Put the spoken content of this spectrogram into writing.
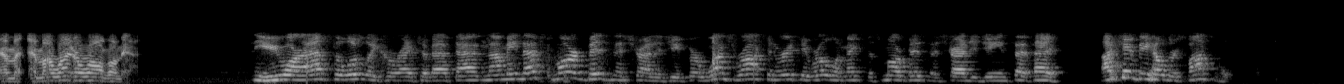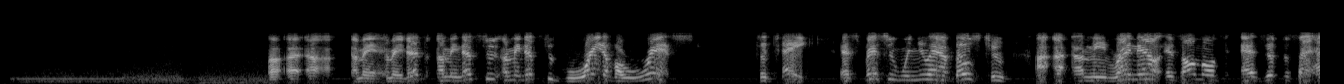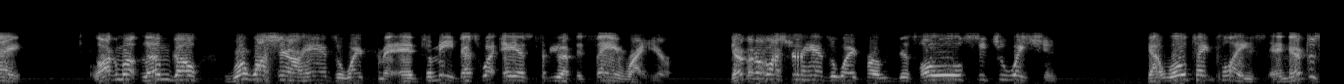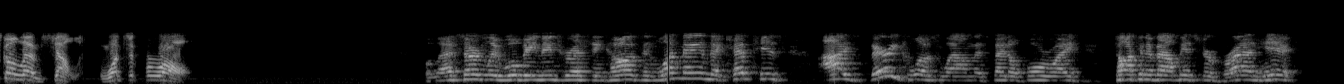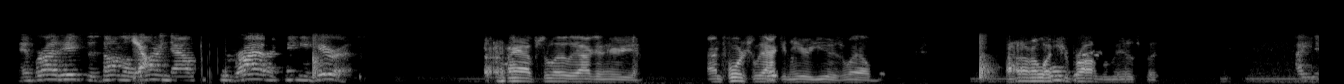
Am I, am I right or wrong on that? You are absolutely correct about that. And I mean, that's smart business strategy. For once, Rock and Rickey Rowland makes a smart business strategy and says, hey, I can't be held responsible. Uh, I, uh, uh, I mean, I mean that's, I mean that's too, I mean that's too great of a risk to take, especially when you have those two. I, I, I mean, right now it's almost as if to say, hey, lock them up, let them go. We're washing our hands away from it, and to me, that's what ASWF is saying right here. They're going to wash their hands away from this whole situation that will take place, and they're just going to let them sell it once and for all. Well, that certainly will be an interesting cause. And one man that kept his eyes very close while on this fatal four way, talking about Mr. Brad Hicks. And Brad Hicks is on the line now. Mr. Brad, can you hear us? Absolutely, I can hear you. Unfortunately, I can hear you as well. I don't know what your problem is, but I,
